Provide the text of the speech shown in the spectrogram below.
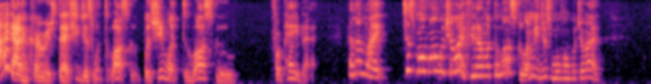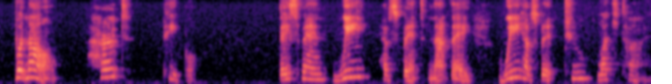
I got encouraged that she just went to law school, but she went to law school for payback. And I'm like, just move on with your life. You don't went to law school. I mean, just move on with your life. But no, hurt people. They spend, we have spent, not they, we have spent too much time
